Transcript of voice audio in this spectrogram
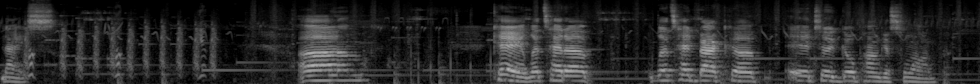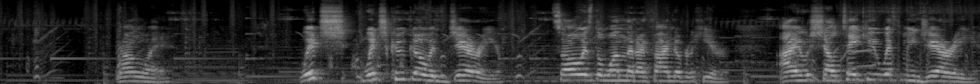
nice. Um, okay, let's head up. Let's head back up to Goponga Swamp. Wrong way. Which, which Cucco is Jerry? It's always the one that I find over here. I shall take you with me, Jerry.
